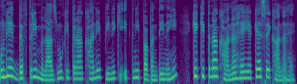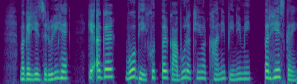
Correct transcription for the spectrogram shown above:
انہیں دفتری ملازموں کی طرح کھانے پینے کی اتنی پابندی نہیں کہ کتنا کھانا ہے یا کیسے کھانا ہے۔ مگر یہ ضروری ہے کہ اگر وہ بھی خود پر قابو رکھیں اور کھانے پینے میں پرہیز کریں،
